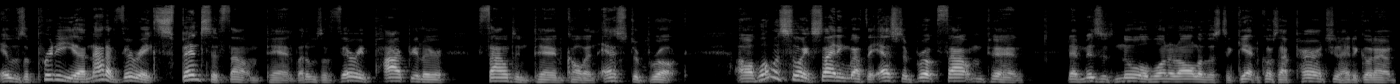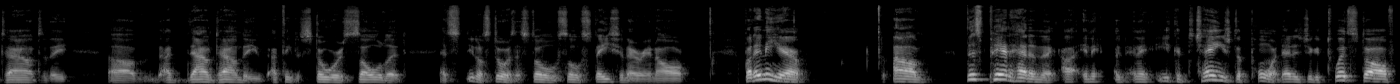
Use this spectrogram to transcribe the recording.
It was a pretty, uh, not a very expensive fountain pen, but it was a very popular fountain pen called an Esterbrook. Uh, what was so exciting about the Esterbrook fountain pen that Mrs. Newell wanted all of us to get? And of course, our parents you know, had to go downtown to the um, uh, downtown. The I think the stores sold it as you know stores that stole sold stationery and all. But anyhow, um, this pen had an, uh, an, an, you could change the point. That is, you could twist off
